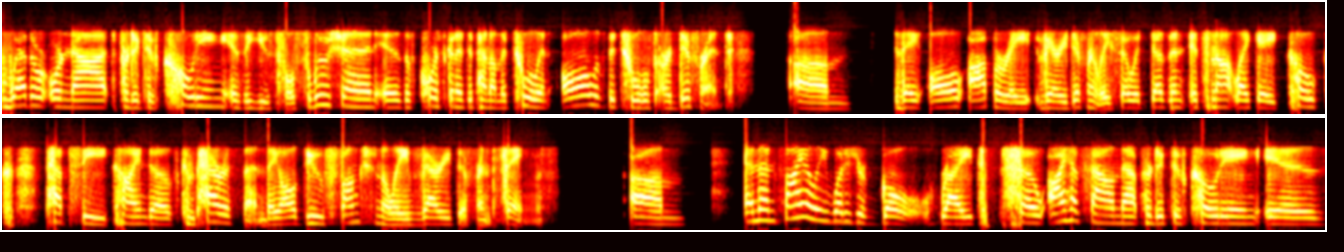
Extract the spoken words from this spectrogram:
whether or not predictive coding is a useful solution is, of course, going to depend on the tool, and all of the tools are different. Um, they all operate very differently. So it doesn't, it's not like a Coke, Pepsi kind of comparison. They all do functionally very different things. Um, and then finally, what is your goal, right? So I have found that predictive coding is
